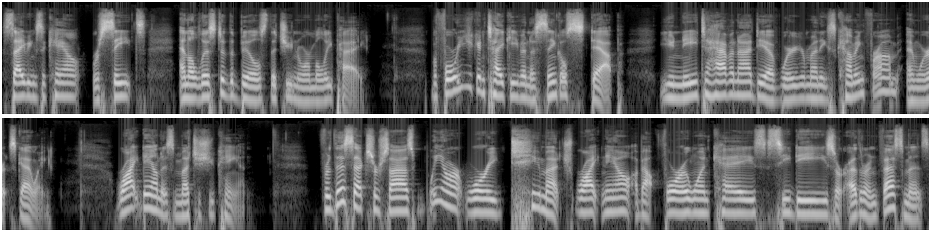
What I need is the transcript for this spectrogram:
savings account, receipts, and a list of the bills that you normally pay. Before you can take even a single step, you need to have an idea of where your money's coming from and where it's going. Write down as much as you can. For this exercise, we aren't worried too much right now about 401ks, CDs, or other investments,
